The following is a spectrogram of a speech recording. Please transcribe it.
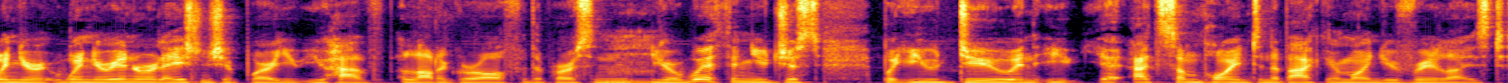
when you're when you're in a relationship where you, you have a lot of grow for the person you're with, and you just but you do, and you, at some point in the back of your mind you've realized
